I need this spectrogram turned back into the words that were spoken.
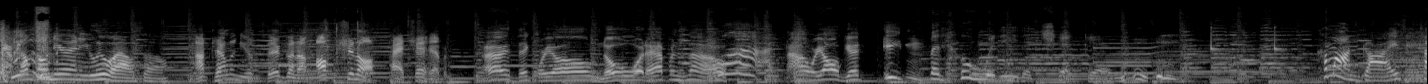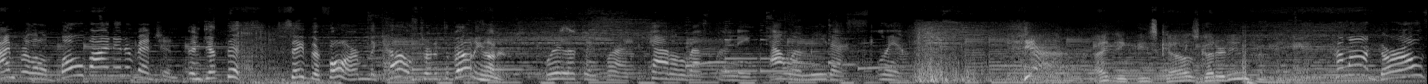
apple. Don't go near any luau's, though. I'm telling you, they're gonna auction off Patch of Heaven. I think we all know what happens now. What? Now we all get eaten. But who would eat a chicken? Come on, guys. Time for a little bovine intervention. And get this to save their farm, the cows turn into bounty hunters. We're looking for a cattle wrestler named Alameda Slim. Yeah! I think these cows got it in for me. Come on, girls.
